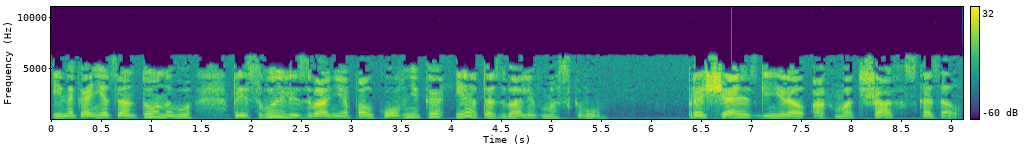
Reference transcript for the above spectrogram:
и, наконец, Антонову присвоили звание полковника и отозвали в Москву. Прощаясь, генерал Ахмад Шах сказал,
